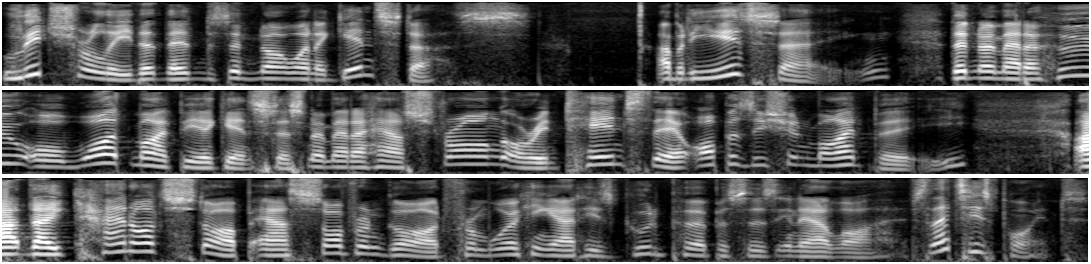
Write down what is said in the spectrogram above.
literally that there's no one against us. Uh, but he is saying that no matter who or what might be against us, no matter how strong or intense their opposition might be, uh, they cannot stop our sovereign God from working out his good purposes in our lives. That's his point.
